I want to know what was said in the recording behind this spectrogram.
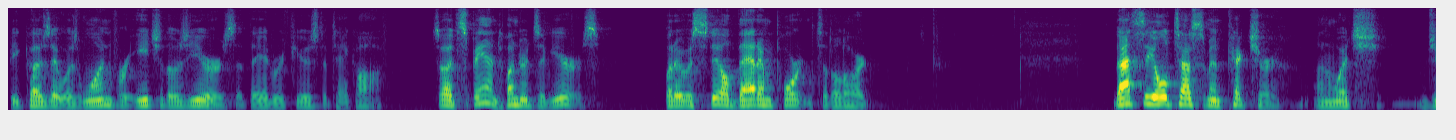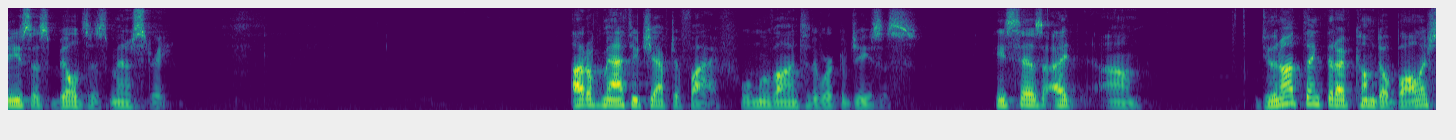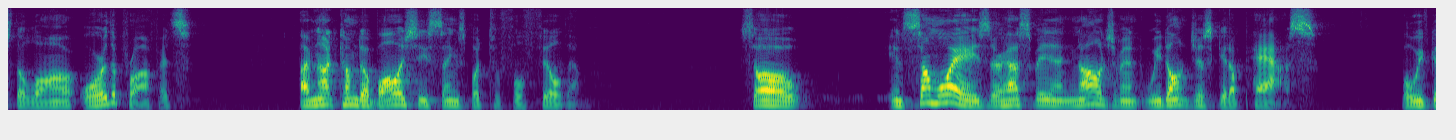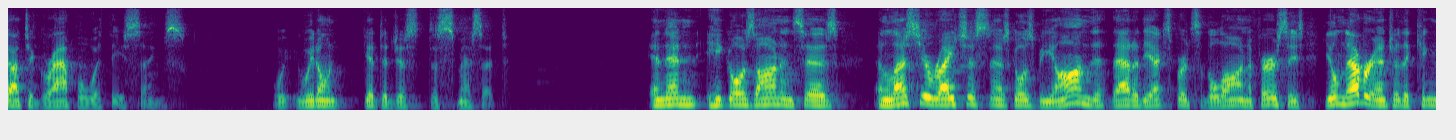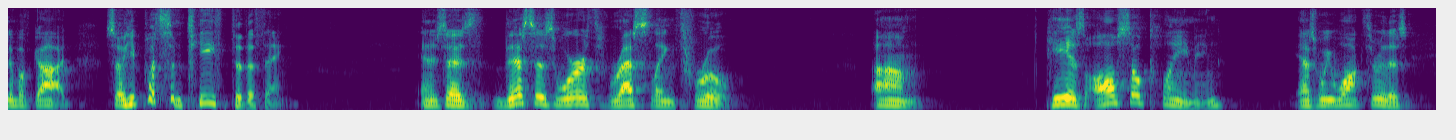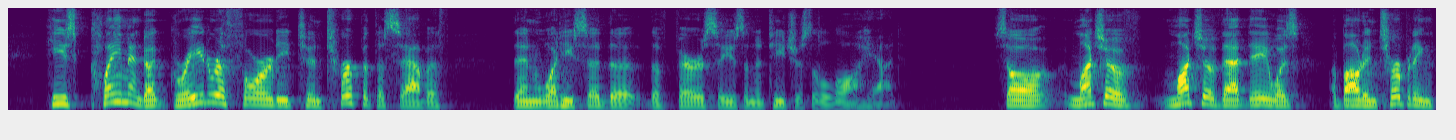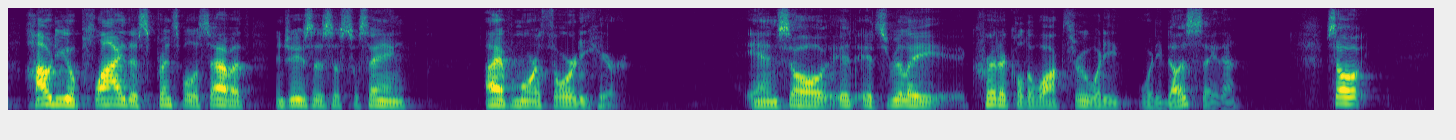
because it was one for each of those years that they had refused to take off. So it spanned hundreds of years, but it was still that important to the Lord. That's the Old Testament picture on which Jesus builds his ministry. Out of Matthew chapter 5, we'll move on to the work of Jesus. He says, I, um, do not think that I've come to abolish the law or the prophets. I've not come to abolish these things, but to fulfill them. So, in some ways, there has to be an acknowledgement we don't just get a pass, but we've got to grapple with these things. We, we don't get to just dismiss it. And then he goes on and says, Unless your righteousness goes beyond that of the experts of the law and the Pharisees, you'll never enter the kingdom of God. So he puts some teeth to the thing. And it says, This is worth wrestling through. Um, he is also claiming, as we walk through this, he's claiming a greater authority to interpret the Sabbath than what he said the, the Pharisees and the teachers of the law had. So much of, much of that day was about interpreting how do you apply this principle of Sabbath. And Jesus is saying, I have more authority here. And so it, it's really critical to walk through what he, what he does say then. So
